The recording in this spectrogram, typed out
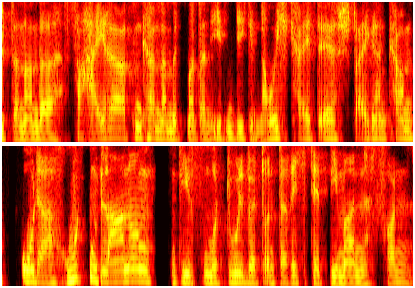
miteinander verheiraten kann, damit man dann eben die Genauigkeit äh, steigern kann. Oder Routenplanung. In diesem Modul wird unterrichtet, wie man von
